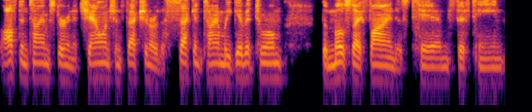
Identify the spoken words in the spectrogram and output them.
oftentimes during a challenge infection or the second time we give it to them, the most I find is 10, 15.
